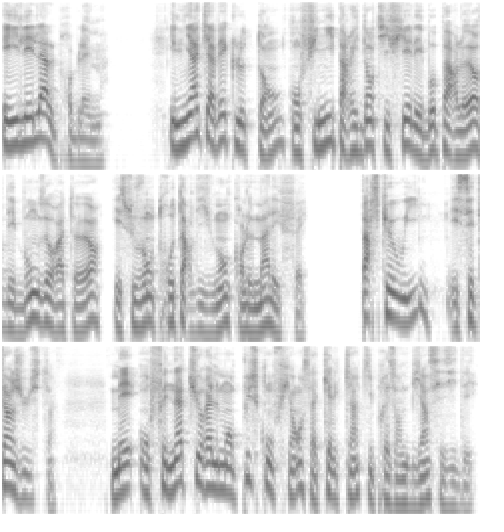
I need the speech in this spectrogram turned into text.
Et il est là le problème. Il n'y a qu'avec le temps qu'on finit par identifier les beaux parleurs des bons orateurs, et souvent trop tardivement quand le mal est fait. Parce que oui, et c'est injuste, mais on fait naturellement plus confiance à quelqu'un qui présente bien ses idées.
